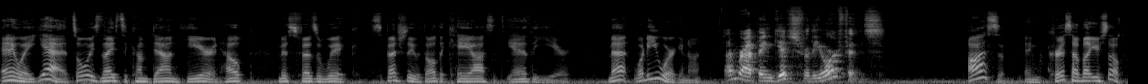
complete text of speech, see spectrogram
Anyway, yeah, it's always nice to come down here and help Miss Fezziwick, especially with all the chaos at the end of the year. Matt, what are you working on? I'm wrapping gifts for the orphans. Awesome. And Chris, how about yourself?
